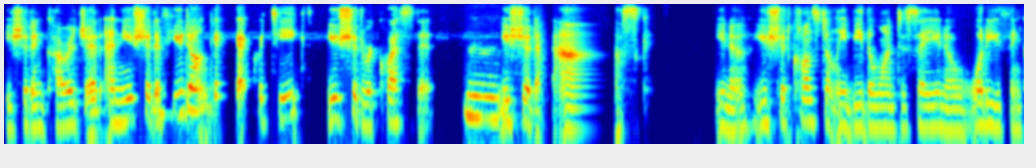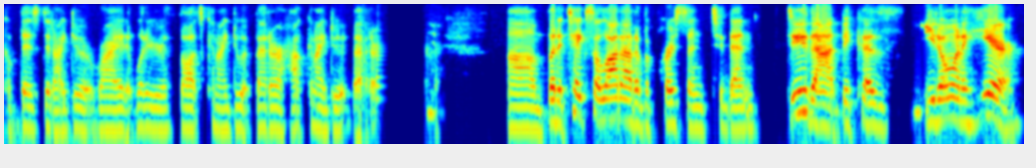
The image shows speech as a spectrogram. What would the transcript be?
You should encourage it, and you should if you don't get, get critiqued, you should request it. Mm. You should ask you know you should constantly be the one to say you know what do you think of this? Did i do it right? What are your thoughts? Can i do it better? How can i do it better? Um, but it takes a lot out of a person to then do that because you don't want to hear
